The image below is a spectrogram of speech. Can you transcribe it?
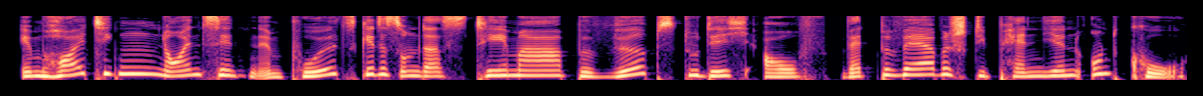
Im heutigen 19. Impuls geht es um das Thema Bewirbst du dich auf Wettbewerbe, Stipendien und Co.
